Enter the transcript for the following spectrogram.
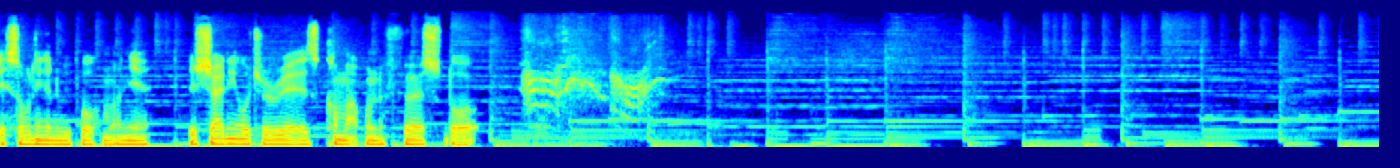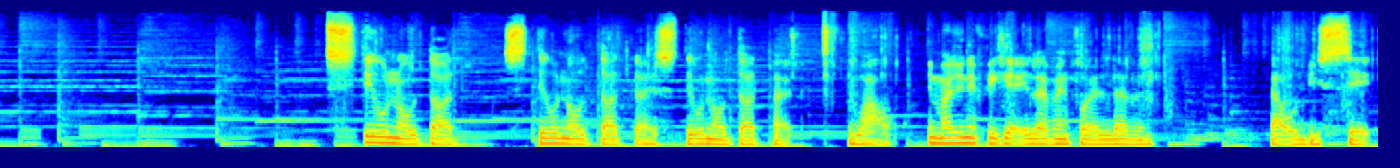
it's only gonna be Pokemon. Yeah, the shiny ultra rares come out from the first lot. Still no dud. Still no dud, guys. Still no dud pack. Wow. Imagine if we get 11 for 11. That would be sick.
